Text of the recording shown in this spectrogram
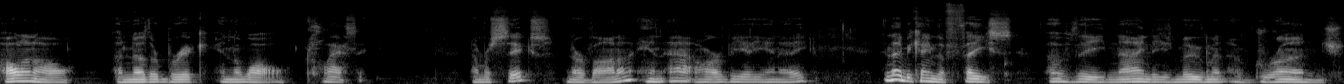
All in all, another brick in the wall. Classic. Number six, Nirvana, N I R V A N A and they became the face of the 90s movement of grunge.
